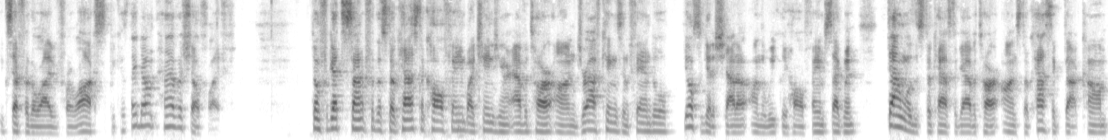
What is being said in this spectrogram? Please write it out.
except for the Live Before Locks, because they don't have a shelf life. Don't forget to sign up for the Stokastic Hall of Fame by changing your avatar on DraftKings and FanDuel. You also get a shout out on the weekly Hall of Fame segment. Download the Stokastic avatar on stokastic.com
